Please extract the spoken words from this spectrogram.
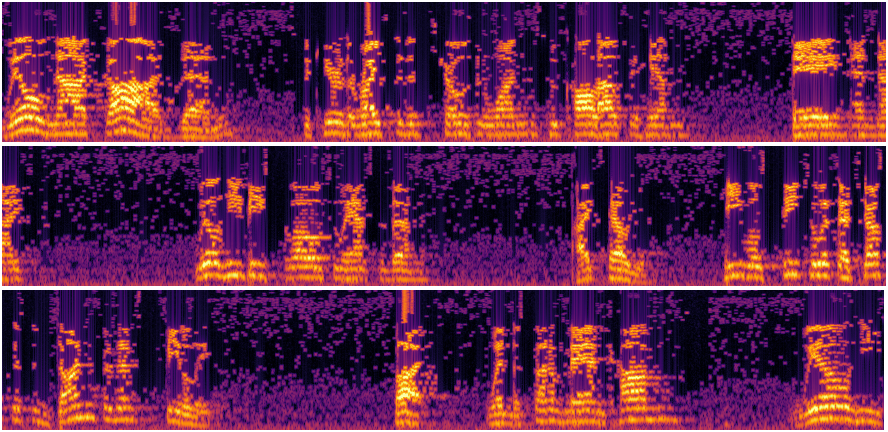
Will not God then secure the rights of his chosen ones who call out to him day and night? Will he be slow to answer them? I tell you, he will see to it that justice is done for them speedily. But when the Son of Man comes, will he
